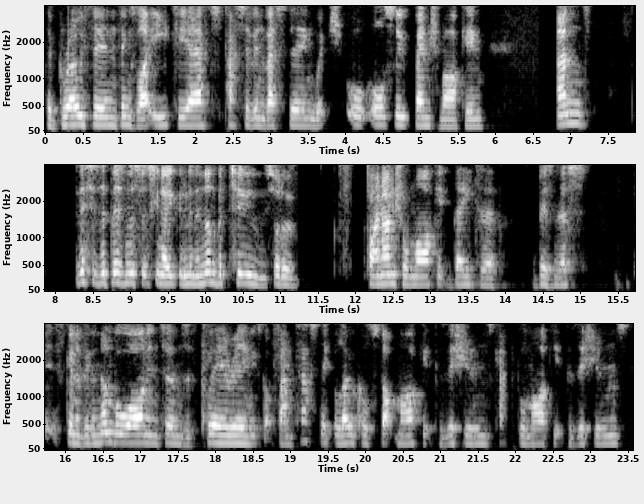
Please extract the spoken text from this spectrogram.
the growth in things like ETFs, passive investing, which all, all suit benchmarking. And this is a business that's you know going to be the number two sort of financial market data business. It's going to be the number one in terms of clearing. It's got fantastic local stock market positions, capital market positions,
